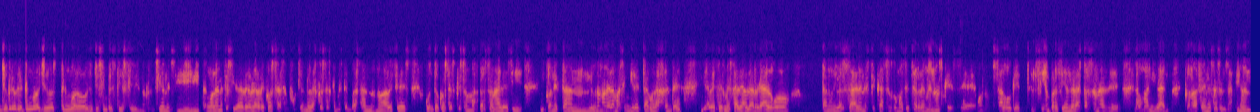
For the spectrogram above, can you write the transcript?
Yo creo que tengo, yo tengo, yo siempre estoy escribiendo canciones y tengo la necesidad de hablar de cosas en función de las cosas que me estén pasando, ¿no? A veces cuento cosas que son más personales y, y conectan de una manera más indirecta con la gente y a veces me sale hablar de algo tan universal en este caso como es echar de menos, que es, eh, bueno, es algo que el 100% de las personas de la humanidad conocen esa sensación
